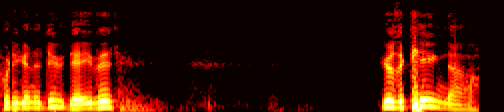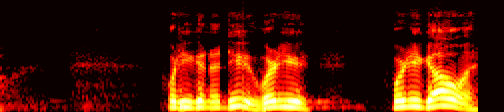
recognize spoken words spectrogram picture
What are you going to do, David? You're the king now. What are you going to do? Where are you, where are you going?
